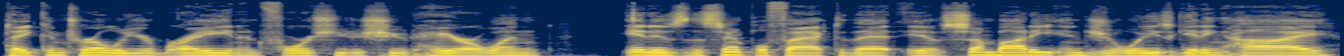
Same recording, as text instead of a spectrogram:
take control of your brain and force you to shoot heroin. It is the simple fact that if somebody enjoys getting high,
